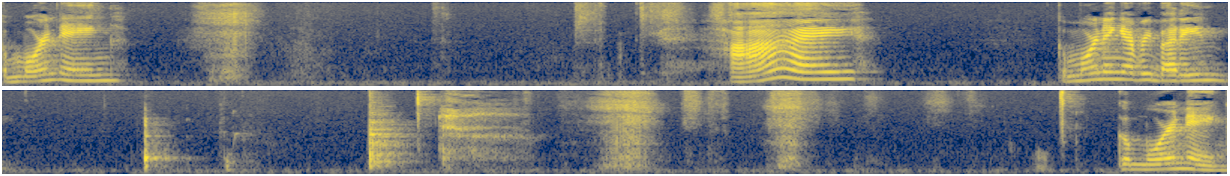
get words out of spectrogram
Good morning. Hi. Good morning, everybody. Good morning.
